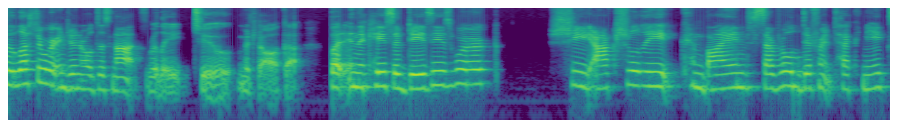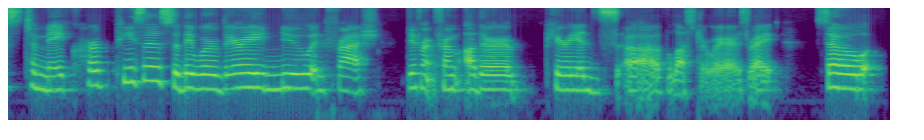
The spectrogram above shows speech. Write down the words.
so lusterware in general does not relate to Majolica. But in the case of Daisy's work, she actually combined several different techniques to make her pieces. So they were very new and fresh, different from other periods of lusterwares, right? So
